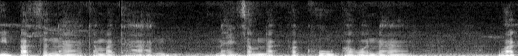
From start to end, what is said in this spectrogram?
วิปัสสนากรรมฐานในสำนักพระครูภาวนา วัด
